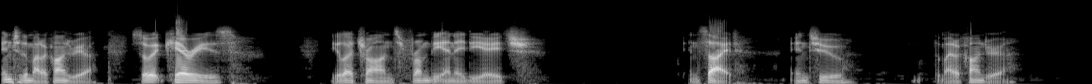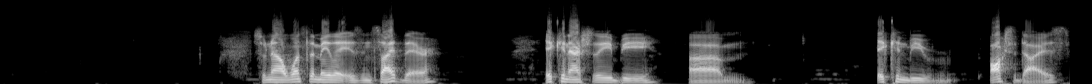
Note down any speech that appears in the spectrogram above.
into the mitochondria. So it carries the electrons from the NADH inside into the mitochondria. So now once the malate is inside there, it can actually be um, it can be oxidized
